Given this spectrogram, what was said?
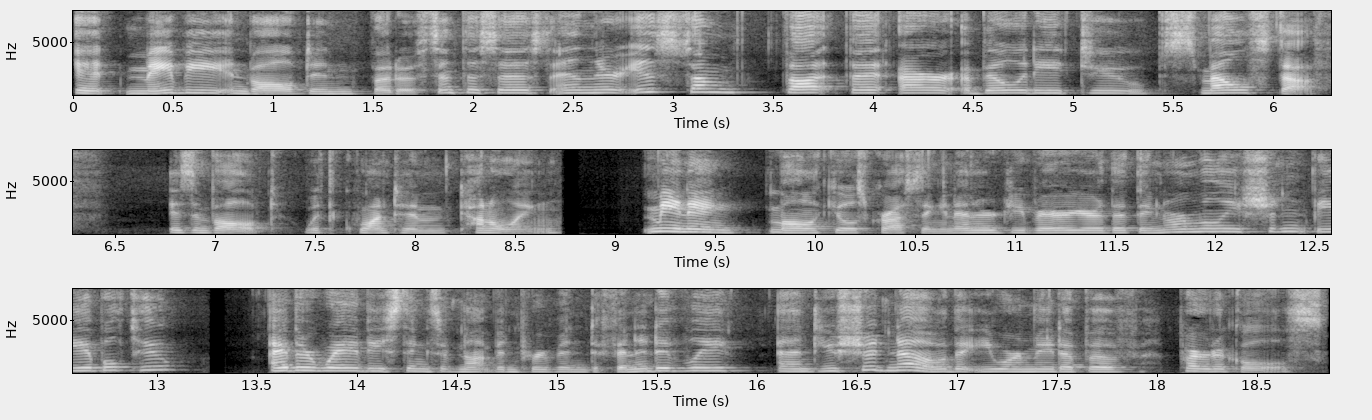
It may be involved in photosynthesis, and there is some thought that our ability to smell stuff is involved with quantum tunneling meaning molecules crossing an energy barrier that they normally shouldn't be able to. Either way, these things have not been proven definitively, and you should know that you are made up of particles.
